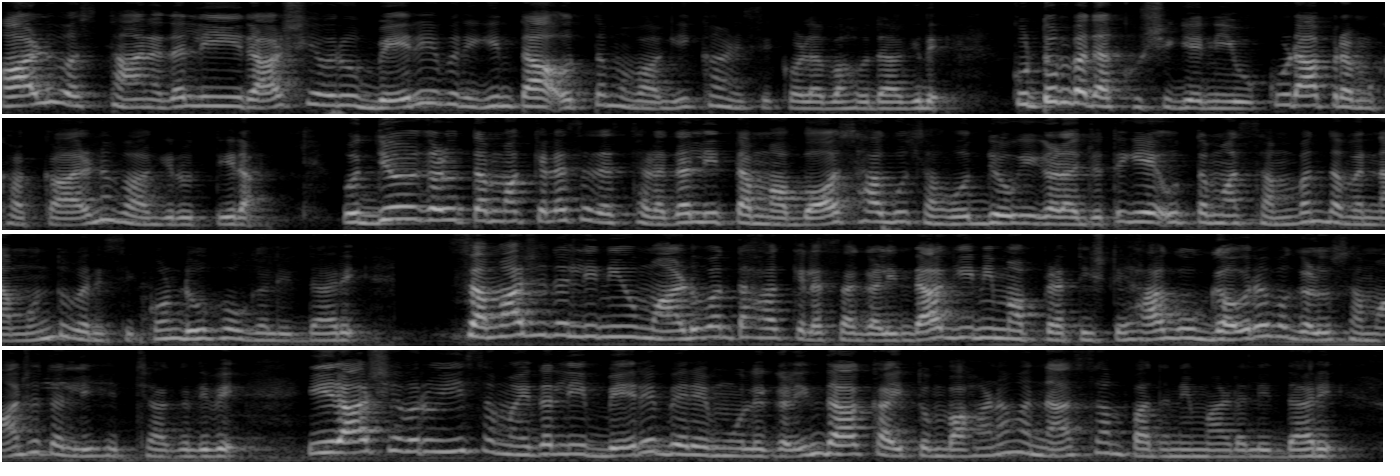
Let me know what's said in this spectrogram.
ಆಳುವ ಸ್ಥಾನದಲ್ಲಿ ರಾಶಿಯವರು ಬೇರೆಯವರಿಗಿಂತ ಉತ್ತಮವಾಗಿ ಕಾಣಿಸಿಕೊಳ್ಳಬಹುದಾಗಿದೆ. ಕುಟುಂಬದ ಖುಷಿಗೆ ನೀವು ಕೂಡ ಪ್ರಮುಖ ಕಾರಣವಾಗಿರುತ್ತೀರಾ? ಉದ್ಯೋಗಿಗಳು ತಮ್ಮ ಕೆಲಸದ ಸ್ಥಳದಲ್ಲಿ ತಮ್ಮ ಬಾಸ್ ಹಾಗೂ ಸಹೋದ್ಯೋಗಿಗಳ ಜೊತೆಗೆ ಉತ್ತಮ ಸಂಬಂಧವನ್ನು ಮುಂದುವರಿಸಿಕೊಂಡು ಹೋಗಲಿದ್ದಾರೆ. ಸಮಾಜದಲ್ಲಿ ನೀವು ಮಾಡುವಂತಹ ಕೆಲಸಗಳಿಂದಾಗಿ ನಿಮ್ಮ ಪ್ರತಿಷ್ಠೆ ಹಾಗೂ ಗೌರವಗಳು ಸಮಾಜದಲ್ಲಿ ಹೆಚ್ಚಾಗಲಿವೆ. ಈ ರಾಶಿಯವರು ಈ ಸಮಯದಲ್ಲಿ ಬೇರೆ ಬೇರೆ ಮೂಲೆಗಳಿಂದ ಕೈತುಂಬ ಹಣವನ್ನು ಸಂಪಾದನೆ ಮಾಡಲಿದ್ದಾರೆ.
